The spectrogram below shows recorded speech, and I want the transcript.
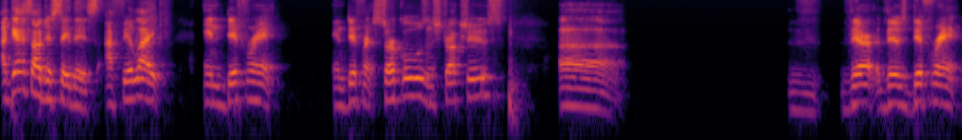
I guess I'll just say this: I feel like in different in different circles and structures, uh, there there's different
